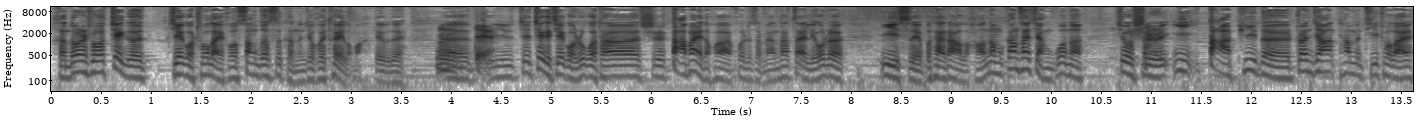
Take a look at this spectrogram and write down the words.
很多人说这个结果出来以后，桑德斯可能就会退了嘛，对不对？呃，对。这这个结果如果他是大败的话，或者怎么样，他再留着意思也不太大了。好，那么刚才讲过呢，就是一大批的专家他们提出来。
